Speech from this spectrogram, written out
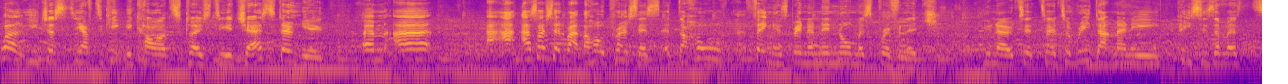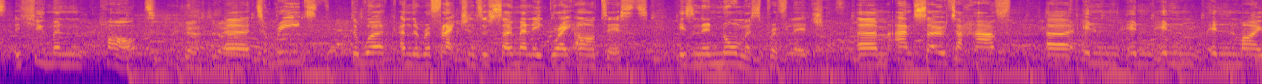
Well, you just you have to keep your cards close to your chest, don't you? Um, uh, as I've said about the whole process, the whole thing has been an enormous privilege. You know, to, to, to read that many pieces of a, a human heart, Yeah, uh, to read the work and the reflections of so many great artists is an enormous privilege. Um, and so to have uh, in, in, in, in my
